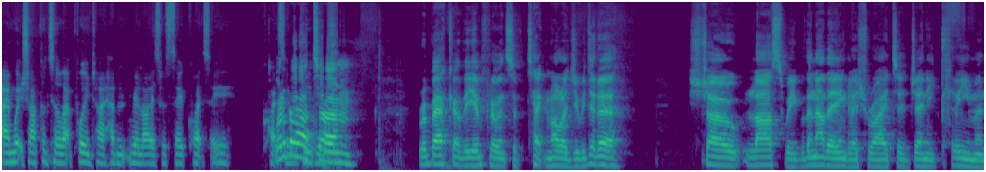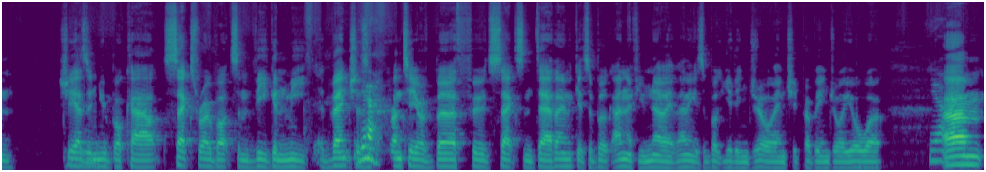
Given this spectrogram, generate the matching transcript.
um, which up until that point i hadn't realized was so quite so quite what so about um, rebecca the influence of technology we did a show last week with another english writer jenny kleeman She has a mm. new book out, Sex, Robots, and Vegan Meat Adventures yeah. at the Frontier of Birth, Food, Sex, and Death. I think it's a book, I don't know if you know it, I think it's a book you'd enjoy and she'd probably enjoy your work. Yeah. Um,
